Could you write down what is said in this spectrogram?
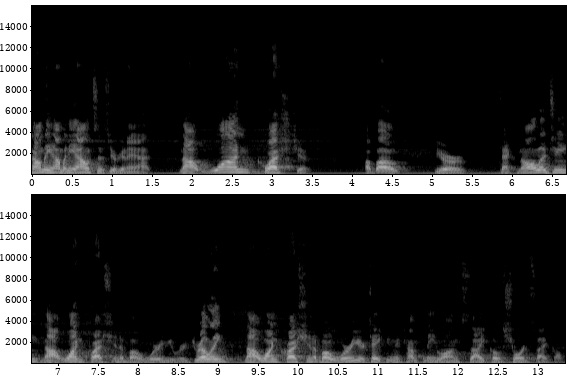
Tell me how many ounces you're going to add. Not one question about your technology, not one question about where you were drilling, not one question about where you're taking the company long cycle, short cycle.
